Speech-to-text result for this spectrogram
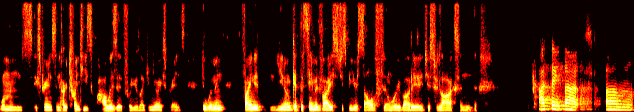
woman's experience in her 20s. How is it for you? Like in your experience, do women find it? You know, get the same advice. Just be yourself. Don't worry about it. Just relax and I think that um,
